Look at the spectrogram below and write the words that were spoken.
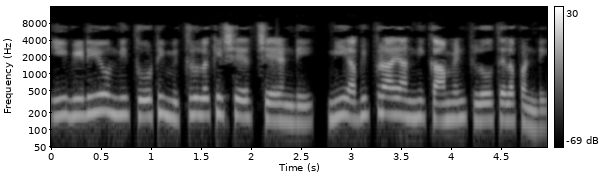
ఈ వీడియోని తోటి మిత్రులకి షేర్ చేయండి. మీ అభిప్రాయాన్ని కామెంట్లో తెలపండి.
